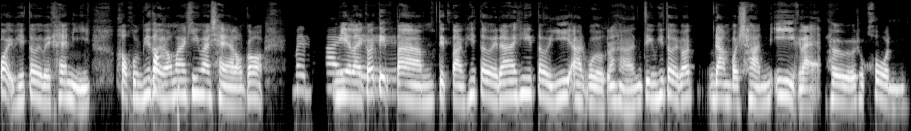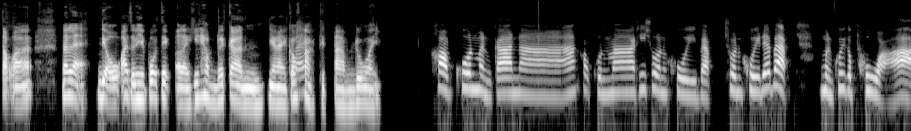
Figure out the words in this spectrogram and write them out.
ปล่อยพี่เตยไปแค่นี้ ขอบคุณพี่เตยมากๆที่มาแชร์ แล้วก็บ๊ายบายมีอะไรก็เคติดตาม ติดตามพี่เตยได้ที่เตยยี่อาร์ตเวิร์กนะคะ จริงๆพี่เตยก็ดังกว่าฉันอีกแหละ เธอทุกคนแต่ว่านั่นแหละ เดี๋ยวอาจจะมีโปรเจกต์อะไรที่ทำด้วยกัน ยังไงก็ฝากติดตามด้วย ขอบคุณเหมือนกันนะ ขอบคุณมากที่ชวนคุยแบบชวนคุยได้แบบ เหมือนคุยกับผัวอะ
